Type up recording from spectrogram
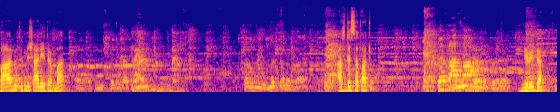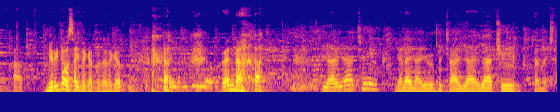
በዓሉ ትንሽ አልሄደማ። አስደሰቷችሁ? ሚሪዳ ሚሪዳ ወሳኝ ነገር ነው ለነገሩ እና ያያችሁ የላይ ላዩ ብቻ ያያችሁ ተመችቶ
